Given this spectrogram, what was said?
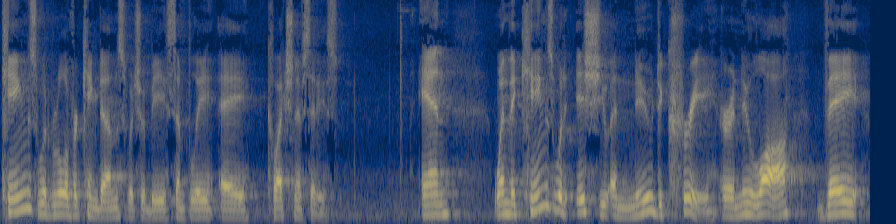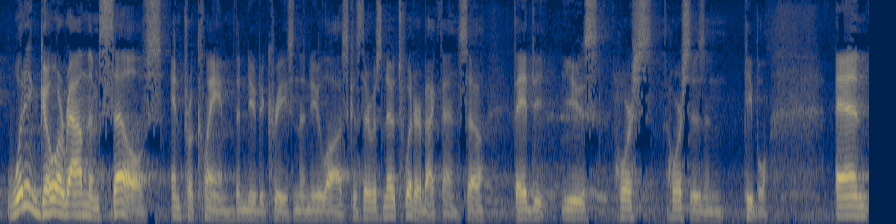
kings would rule over kingdoms, which would be simply a collection of cities. And when the kings would issue a new decree or a new law, they wouldn't go around themselves and proclaim the new decrees and the new laws because there was no Twitter back then. So they had to use horse, horses and people. And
